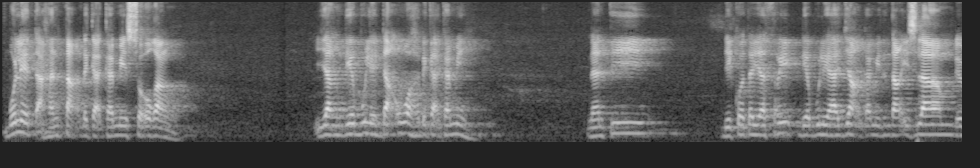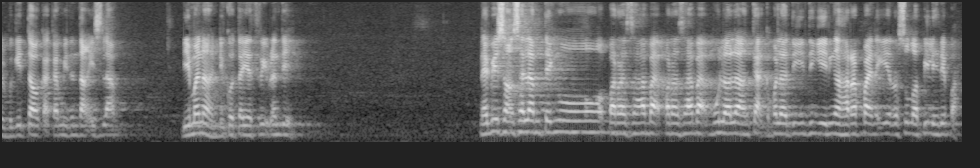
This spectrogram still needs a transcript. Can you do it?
boleh tak hantar dekat kami seorang yang dia boleh dakwah dekat kami? Nanti di kota Yathrib dia boleh ajak kami tentang Islam dia beritahu kat kami tentang Islam. Di mana? Di kota Yathrib nanti. Nabi SAW tengok para sahabat para sahabat mulalah angkat kepala tinggi-tinggi dengan harapan Rasulullah pilih mereka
